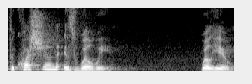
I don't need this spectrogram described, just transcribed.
The question is will we? Will you?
